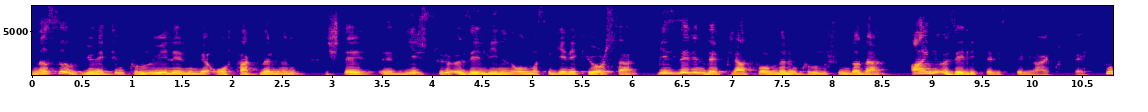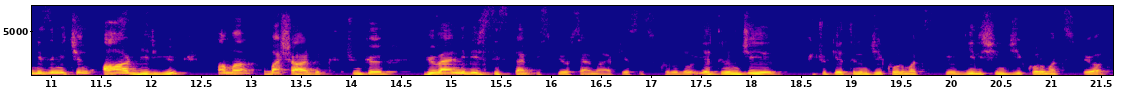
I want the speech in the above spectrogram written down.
nasıl yönetim kurulu üyelerinin ve ortaklarının işte e, bir sürü özelliğinin olması gerekiyorsa bizlerin de platformların kuruluşunda da aynı özellikler isteniyor Aykut Bey. Bu bizim için ağır bir yük ama başardık. Çünkü güvenli bir sistem istiyor sermaye piyasası kurulu. Yatırımcıyı, küçük yatırımcıyı korumak istiyor, girişimciyi korumak istiyor.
